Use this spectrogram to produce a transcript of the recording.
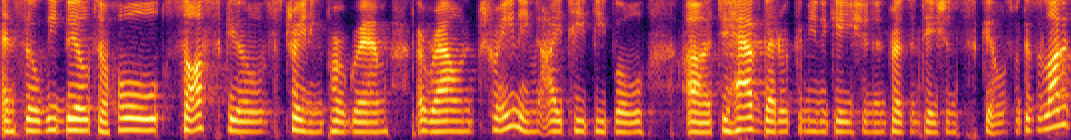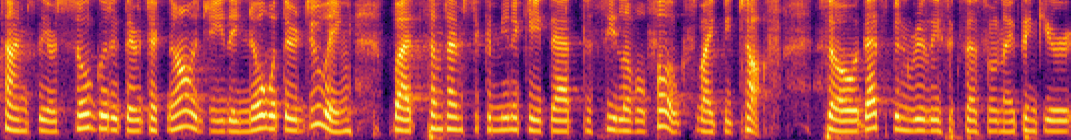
And so we built a whole soft skills training program around training IT people uh, to have better communication and presentation skills because a lot of times they are so good at their technology, they know what they're doing, but sometimes to communicate that to C level folks might be tough. So that's been really successful. And I think you're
